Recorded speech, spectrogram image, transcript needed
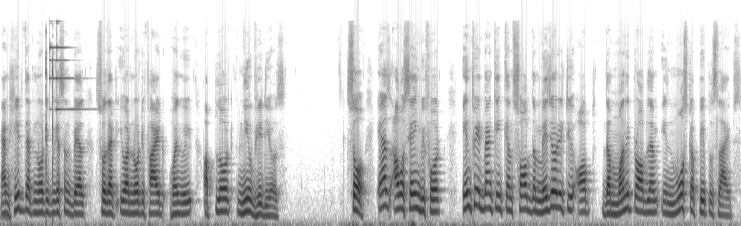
and hit that notification bell so that you are notified when we upload new videos. So, as I was saying before, infinite banking can solve the majority of the money problem in most of people's lives.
